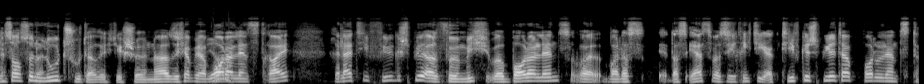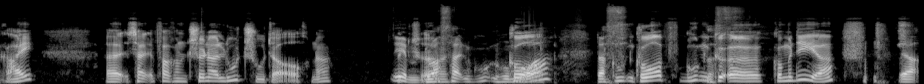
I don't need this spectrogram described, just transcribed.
Das ist auch so ein Loot-Shooter richtig schön. Ne? Also ich habe ja, Ja. Borderlands 3 relativ viel gespielt. Also für mich äh, Borderlands, weil war das das erste, was ich richtig aktiv gespielt habe. Borderlands 3 äh, ist halt einfach ein schöner Loot-Shooter auch. Ne? Eben, Mit, du äh, hast halt einen guten Humor. Das, Guten Koop, guten Das- äh, Comedy, ja. ja.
